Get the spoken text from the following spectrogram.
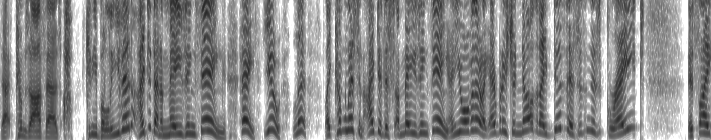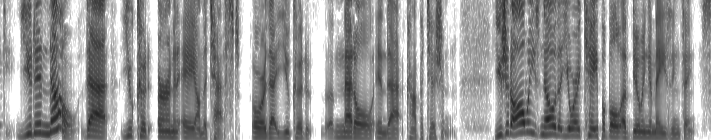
That comes off as, oh, can you believe it? I did that amazing thing. Hey, you, li- like, come listen. I did this amazing thing. And you over there, like, everybody should know that I did this. Isn't this great? It's like you didn't know that you could earn an A on the test or that you could uh, medal in that competition. You should always know that you are capable of doing amazing things.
